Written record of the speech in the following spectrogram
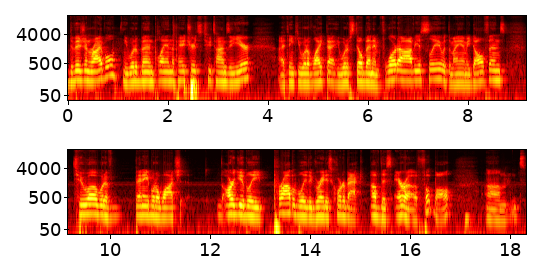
division rival? He would have been playing the Patriots two times a year. I think he would have liked that. He would have still been in Florida, obviously, with the Miami Dolphins. Tua would have been able to watch arguably probably the greatest quarterback of this era of football. Um, it's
